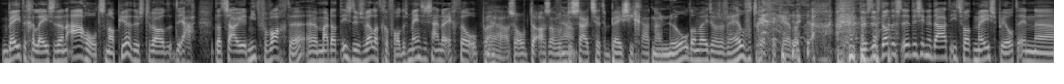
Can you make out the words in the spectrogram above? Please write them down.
beter gelezen dan Ahold, snap je? Dus terwijl, ja, dat zou je niet verwachten, eh, maar dat is dus wel het geval. Dus mensen zijn daar echt wel op... eh, Ja, als we op de, als we op Ja. de site zetten, BC gaat naar nul, dan weten we dat we heel veel traffic hebben. dus, dus dat is, het is inderdaad iets wat meespeelt. En, eh,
